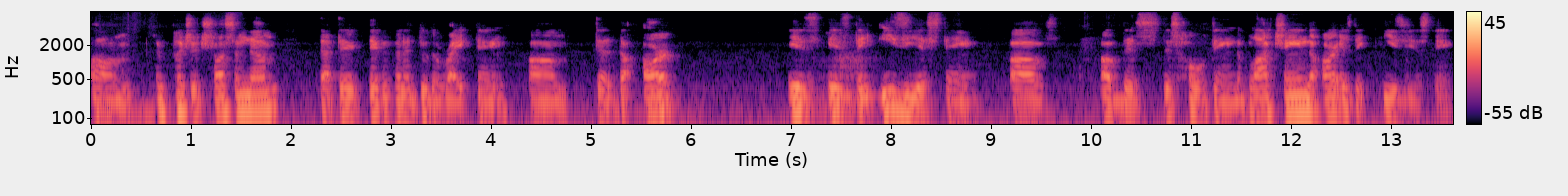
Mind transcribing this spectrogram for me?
um, and put your trust in them that they they're gonna do the right thing. Um, the the art is is the easiest thing of of this this whole thing. The blockchain, the art is the easiest thing.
